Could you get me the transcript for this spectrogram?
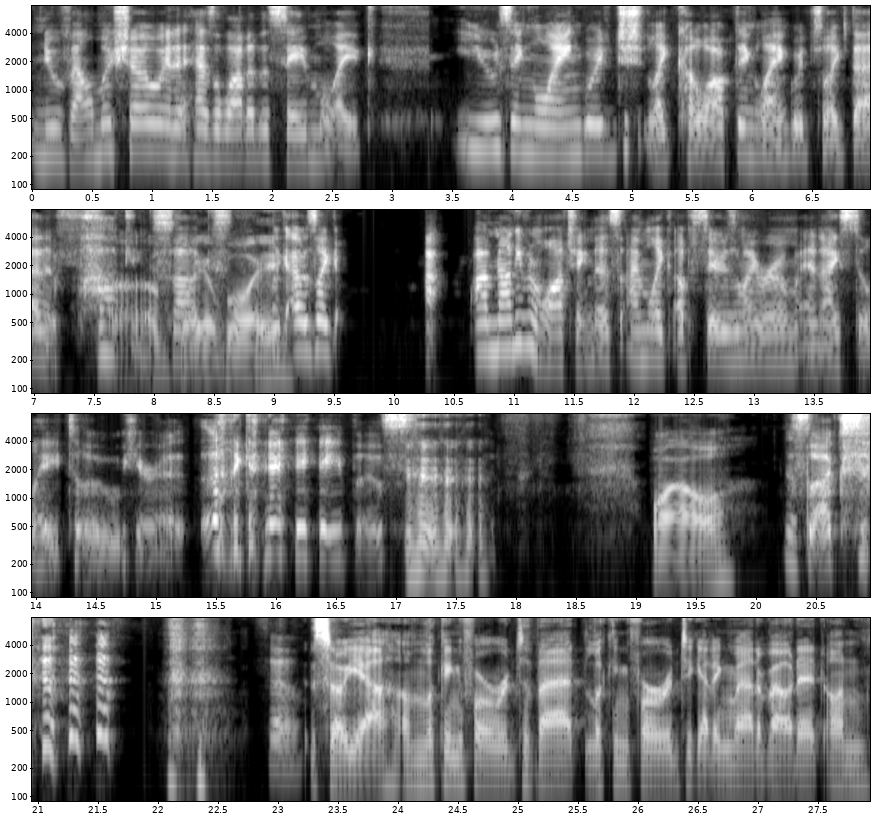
new Velma show, and it has a lot of the same like using language, like co-opting language like that. It fucking Oh sucks. boy, oh boy. Like I was like, I, I'm not even watching this. I'm like upstairs in my room, and I still hate to hear it. like I hate this. wow. This sucks. so So yeah, I'm looking forward to that. Looking forward to getting mad about it on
